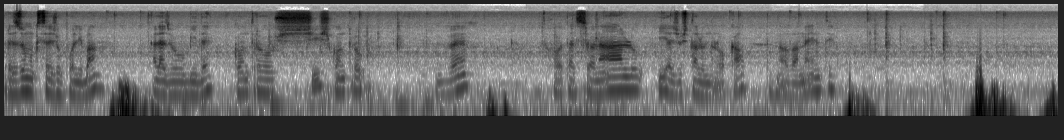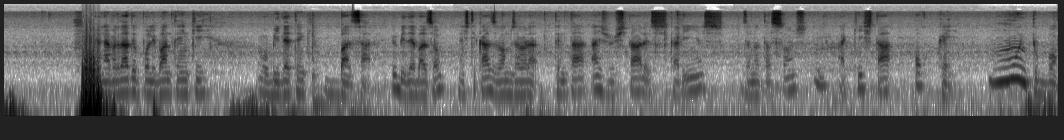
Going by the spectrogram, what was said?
presumo que seja o Poliban, aliás o BID. Ctrl X, Ctrl V, rotacioná-lo e ajustá-lo no local novamente. Na verdade o Poliban tem que, o BID tem que basar. E o BID basou. Neste caso vamos agora tentar ajustar esses carinhas, as anotações. Aqui está ok. Muito bom.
